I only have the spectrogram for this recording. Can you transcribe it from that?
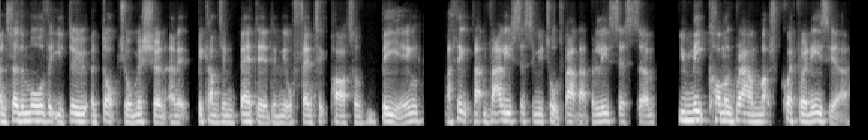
And so, the more that you do adopt your mission and it becomes embedded in the authentic part of being, I think that value system you talked about, that belief system, you meet common ground much quicker and easier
